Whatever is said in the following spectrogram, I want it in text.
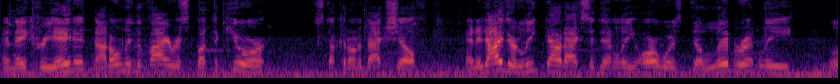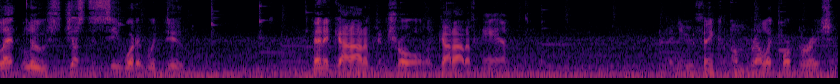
and they created not only the virus, but the cure, stuck it on a back shelf, and it either leaked out accidentally or was deliberately let loose just to see what it would do. Then it got out of control, it got out of hand. Can you think Umbrella Corporation?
